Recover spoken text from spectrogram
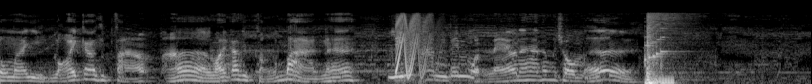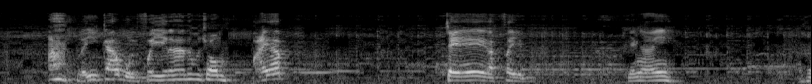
ลงมาอีก 193อ่า192 บาทนะฮะลิ้นพันไปหมดแล้วนะฮะท่านผู้ชม เอออะเหลืออีก9หมุนฟรีนะฮะท่านผู้ชม ไปครับ Jกับสิบยังไง โอ้โห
